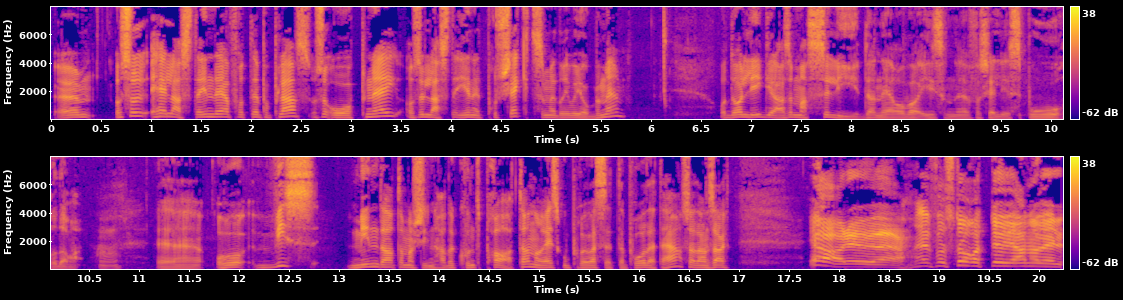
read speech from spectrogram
Um, og så har jeg lasta inn det, jeg har fått det på plass, og så åpner jeg, og så laster jeg inn et prosjekt som jeg driver og jobber med. Og da ligger det altså masse lyder nedover i sånne forskjellige spor, da. Eh, og hvis min datamaskin hadde kunnet prate når jeg skulle prøve å sette på dette her, så hadde han sagt ja, du, eh, jeg forstår at du gjerne vil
